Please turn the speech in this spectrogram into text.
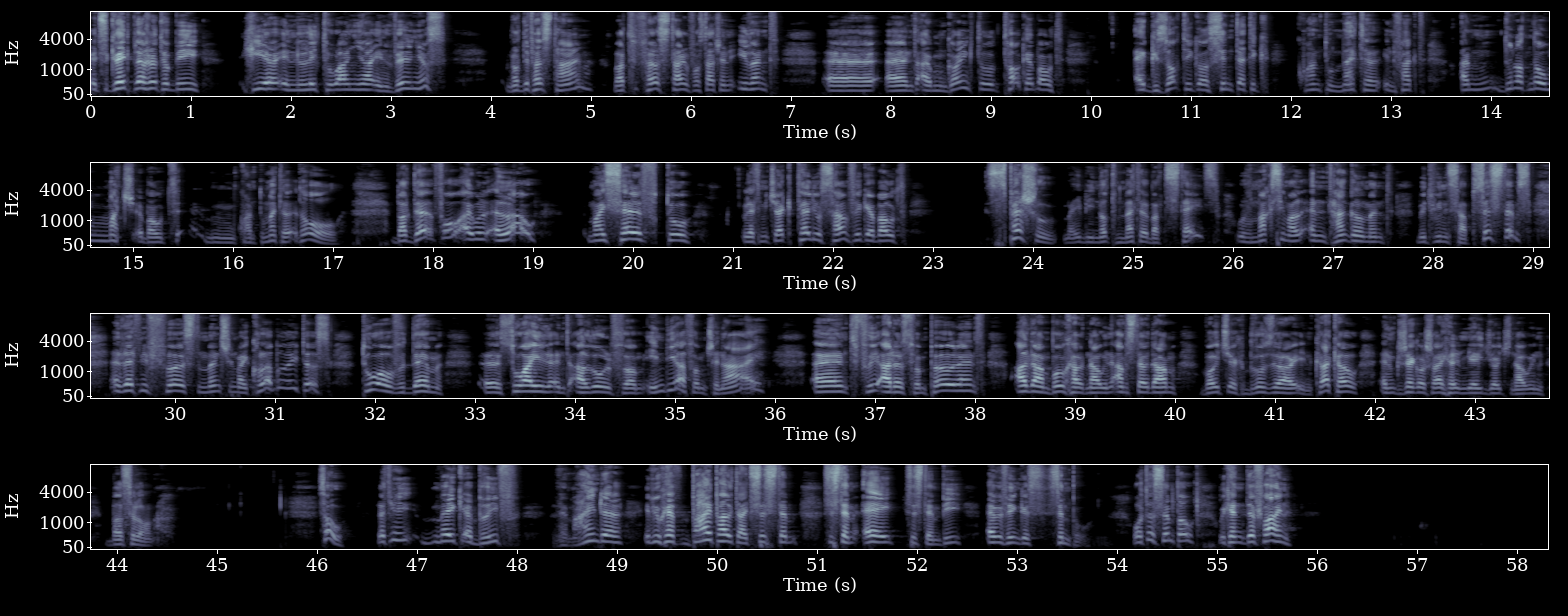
it's a great pleasure to be here in Lithuania, in Vilnius. Not the first time, but first time for such an event. Uh, and I'm going to talk about exotic or synthetic quantum matter. In fact, I do not know much about um, quantum matter at all. But therefore, I will allow myself to, let me check, tell you something about special, maybe not matter, but states with maximal entanglement between subsystems. And let me first mention my collaborators, two of them, uh, Suhail and Arul from India, from Chennai, and three others from Poland, Adam Burchardt now in Amsterdam, Wojciech Bruzda in Krakow, and Grzegorz Rajchel now in Barcelona. So, let me make a brief reminder. If you have bipartite system, system A, system B, everything is simple. What is simple? We can define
